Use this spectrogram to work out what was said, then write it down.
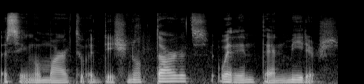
a single mark to additional targets within 10 meters.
